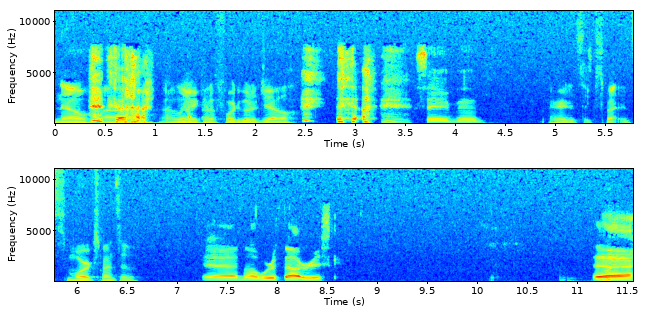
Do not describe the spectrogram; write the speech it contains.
no uh, I don't think I can afford to go to jail. Same man. I heard it's expen- it's more expensive. Yeah, not worth that risk. Uh,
